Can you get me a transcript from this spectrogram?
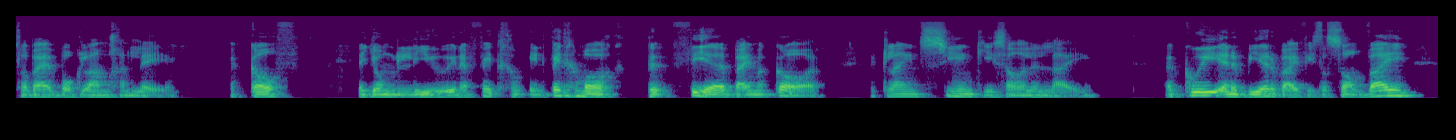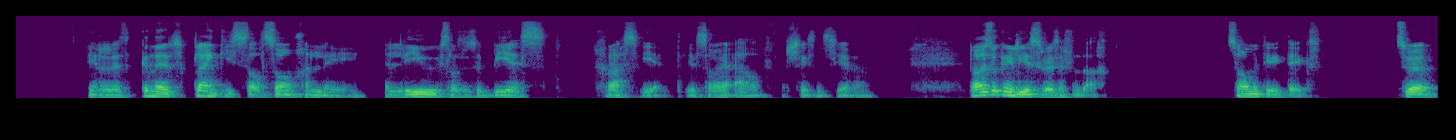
sal by 'n boklam gaan lê. 'n Kalf, 'n jong leeu en 'n vet en vetgemaakte vee bymekaar. 'n klein seentjie sal hulle lei. 'n Koei en 'n beerwyfie sal saam wy en hulle kinders kleintjies sal saam gaan lê. 'n Leeu sal soos 'n bees gras eet. Jesaja 11 vers 6 en 7. Daar is ook die leesrooster vandag. Saam met hierdie teks. So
